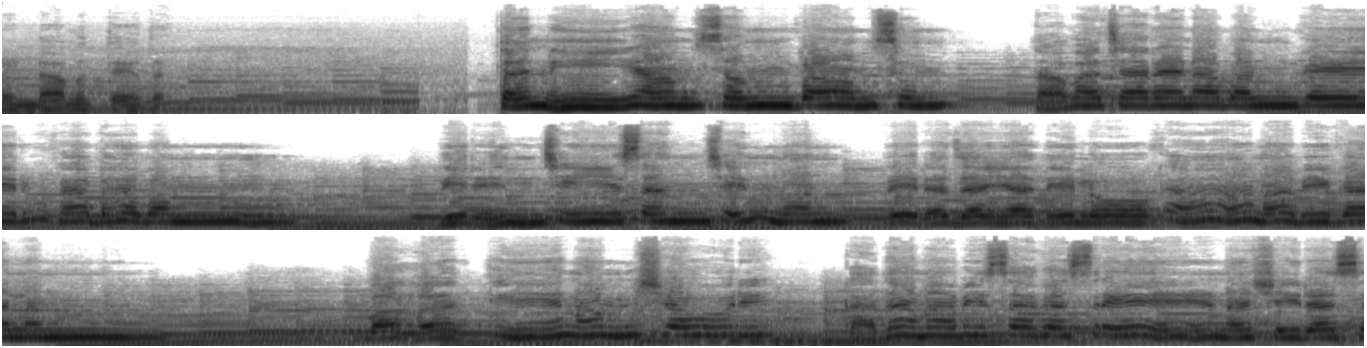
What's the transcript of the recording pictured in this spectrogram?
രണ്ടാമത്തേത്. തനീയാം സംവാംസും തവ ചരണഭംഗേരുഹഭവം വിരിഞ്ചി സഞ്ചിന്വൻ വിരജയതി ലോകാനവികലം. വഹത്യേനം ശൗരി കഥമവി സഹസ്രേണ ശിരസ.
